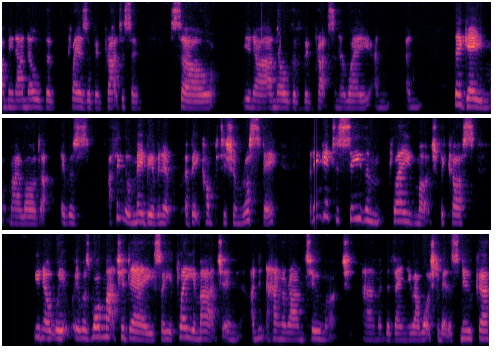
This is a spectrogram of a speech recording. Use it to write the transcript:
I mean, I know the players have been practicing. So, you know, I know they've been practicing away and, and their game, my lord, it was, I think they were maybe a bit, a bit competition rusty I didn't get to see them play much because, you know, we, it was one match a day. So you play your match, and I didn't hang around too much um, at the venue. I watched a bit of snooker.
